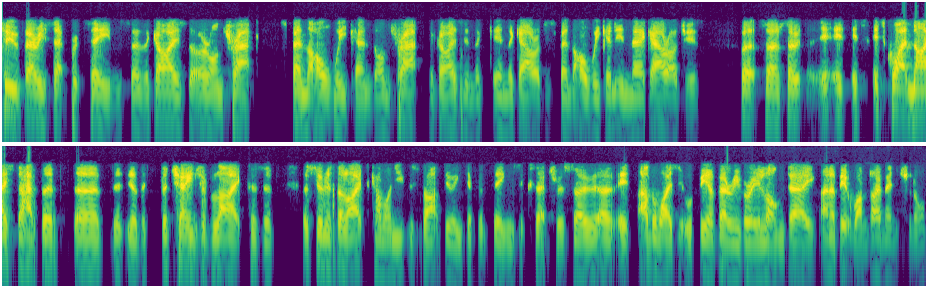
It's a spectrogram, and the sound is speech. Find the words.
two very separate teams. So the guys that are on track spend the whole weekend on track. The guys in the in the garages spend the whole weekend in their garages. But uh, so it, it's it's quite nice to have the the, the, you know, the, the change of light because as soon as the lights come on, you can start doing different things, etc. So uh, it, otherwise, it would be a very very long day and a bit one dimensional.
